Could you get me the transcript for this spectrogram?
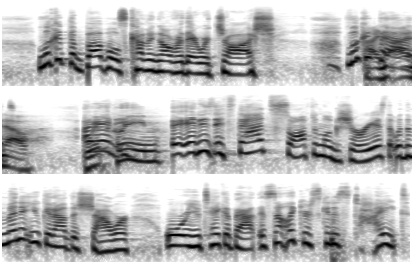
look at the bubbles coming over there with Josh. Look at I that. Know, I know. Whipped I mean, cream. It, it is, it's that soft and luxurious that when the minute you get out of the shower or you take a bath, it's not like your skin is tight.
